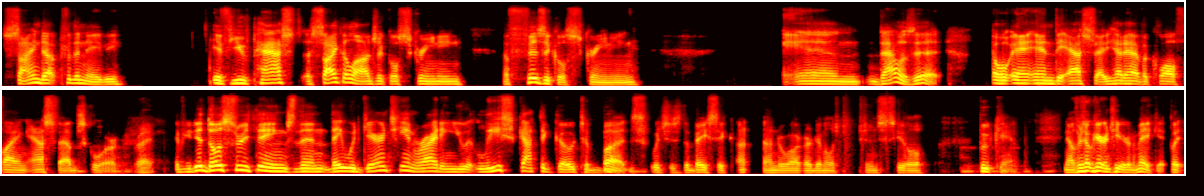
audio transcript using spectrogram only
signed up for the Navy, if you've passed a psychological screening, a physical screening, and that was it. Oh, and, and the ASVAB, you had to have a qualifying ASVAB score. Right. If you did those three things, then they would guarantee in writing you at least got to go to BUD/S, which is the basic underwater demolition seal boot camp. Now, there's no guarantee you're going to make it, but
